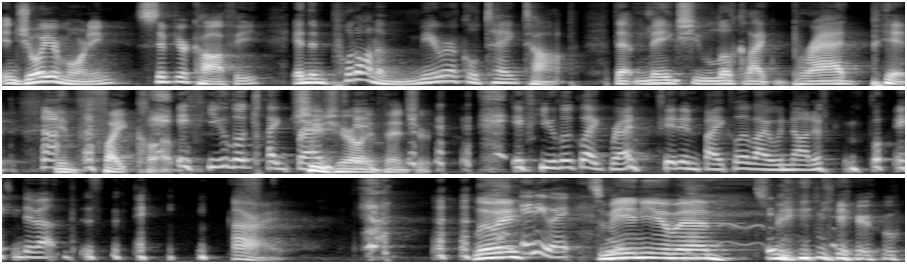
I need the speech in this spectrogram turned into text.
enjoy your morning, sip your coffee, and then put on a miracle tank top that makes you look like Brad Pitt in Fight Club. If you looked like Brad Choose your own adventure. if you look like Brad Pitt in Fight Club, I would not have complained about this. Thing. All right. Louie, Anyway, it's me and you, man. It's me and you.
